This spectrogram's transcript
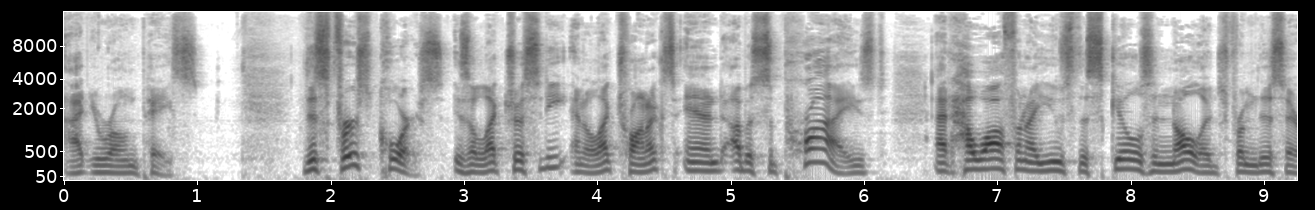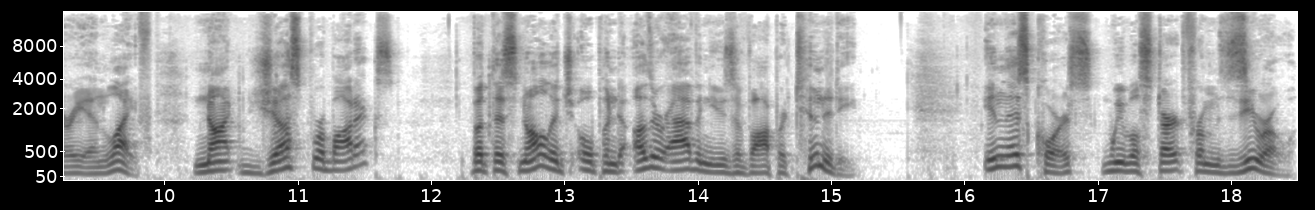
at your own pace. This first course is electricity and electronics, and I was surprised at how often I use the skills and knowledge from this area in life. Not just robotics, but this knowledge opened other avenues of opportunity. In this course, we will start from zero,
